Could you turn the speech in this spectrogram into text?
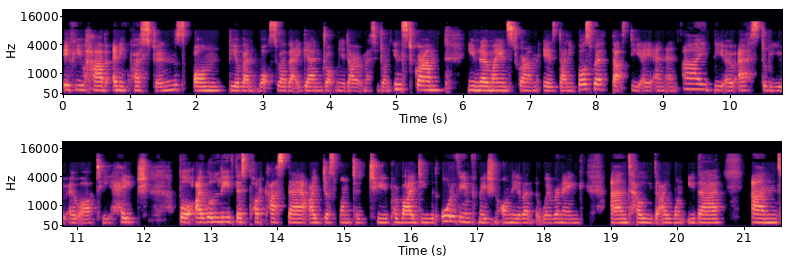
if you have any questions on the event whatsoever, again, drop me a direct message on Instagram. You know, my Instagram is Danni Bosworth. That's D A N N I B O S W O R T H. But I will leave this podcast there. I just wanted to provide you with all of the information on the event that we're running and tell you that I want you there. And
